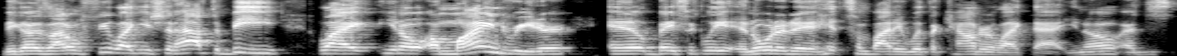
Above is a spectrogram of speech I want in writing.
because I don't feel like you should have to be like, you know, a mind reader and basically in order to hit somebody with a counter like that, you know? I just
